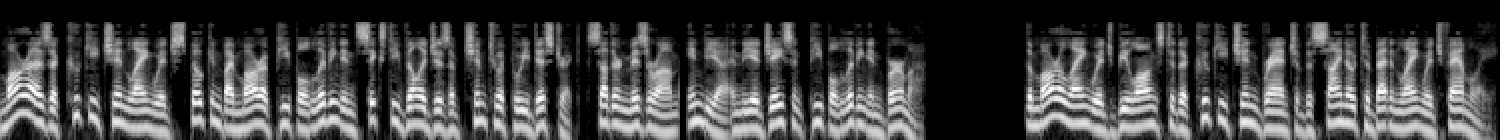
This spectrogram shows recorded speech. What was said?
Mara is a Kuki-Chin language spoken by Mara people living in 60 villages of Chimtuapui district, southern Mizoram, India and the adjacent people living in Burma. The Mara language belongs to the Kuki-Chin branch of the Sino-Tibetan language family.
